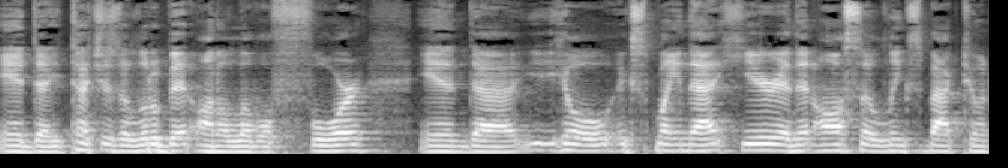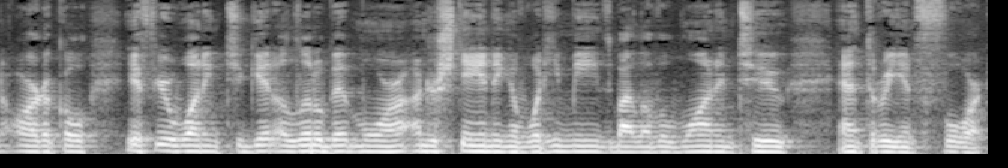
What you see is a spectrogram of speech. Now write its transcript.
and uh, he touches a little bit on a level four and uh, he'll explain that here and then also links back to an article if you're wanting to get a little bit more understanding of what he means by level 1 and 2 and 3 and 4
